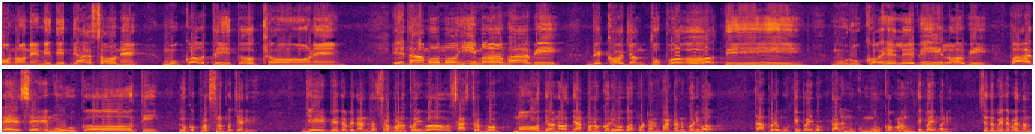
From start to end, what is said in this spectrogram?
ମନନେ ନିଧିଧ୍ୟାସନେ ମୁକଥିତ କ୍ଷଣେ ଏ ଧାମ ମହିମା ଭାବି ଦେଖ ଜନ୍ତୁପତି ମୁରୁଖ ହେଲେ ବି ଲଭି ପାରେ ସେ ମୁକତି ଲୋକ ପ୍ରଶ୍ନ ପଚାରିବେ যে বেদ বেদান্ত শ্রবণ করিব শাস্ত্র অধ্যয়ন অধ্যাপন করিব বা পঠন পাঠন করিব তাপরে মুক্তি পাইব তাহলে মূর্খ কোণ মুক্তি পাইবনি সে তো বেদ বেদান্ত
